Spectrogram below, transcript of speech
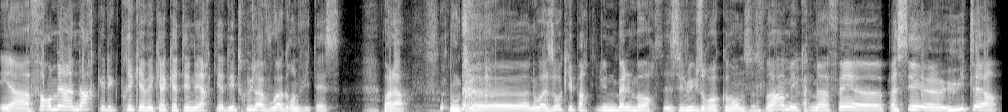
et a formé un arc électrique avec un caténaire qui a détruit la voie à grande vitesse. Voilà. Donc euh, un oiseau qui est parti d'une belle mort. C'est lui que je recommande ce soir, mais qui m'a fait euh, passer 8 heures.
